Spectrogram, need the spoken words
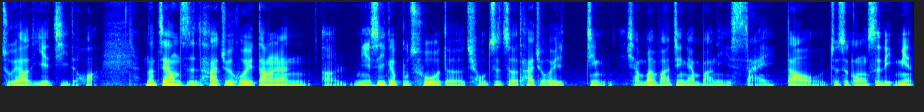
主要的业绩的话，那这样子他就会当然啊、呃，你是一个不错的求职者，他就会尽想办法尽量把你塞到就是公司里面，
